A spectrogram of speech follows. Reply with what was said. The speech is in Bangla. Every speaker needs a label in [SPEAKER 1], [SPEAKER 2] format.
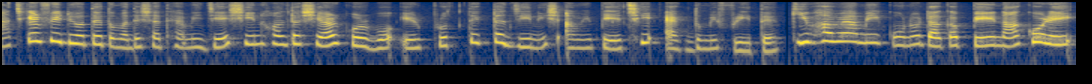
[SPEAKER 1] আজকের ভিডিওতে তোমাদের সাথে আমি যে সিন হলটা শেয়ার করব, এর প্রত্যেকটা জিনিস আমি পেয়েছি একদমই ফ্রিতে। কীভাবে আমি কোনো টাকা পে না করেই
